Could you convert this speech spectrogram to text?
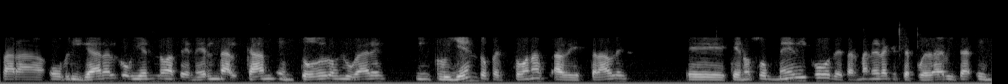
para obligar al gobierno a tener NALCAM en todos los lugares, incluyendo personas adiestrables eh, que no son médicos, de tal manera que se pueda evitar en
